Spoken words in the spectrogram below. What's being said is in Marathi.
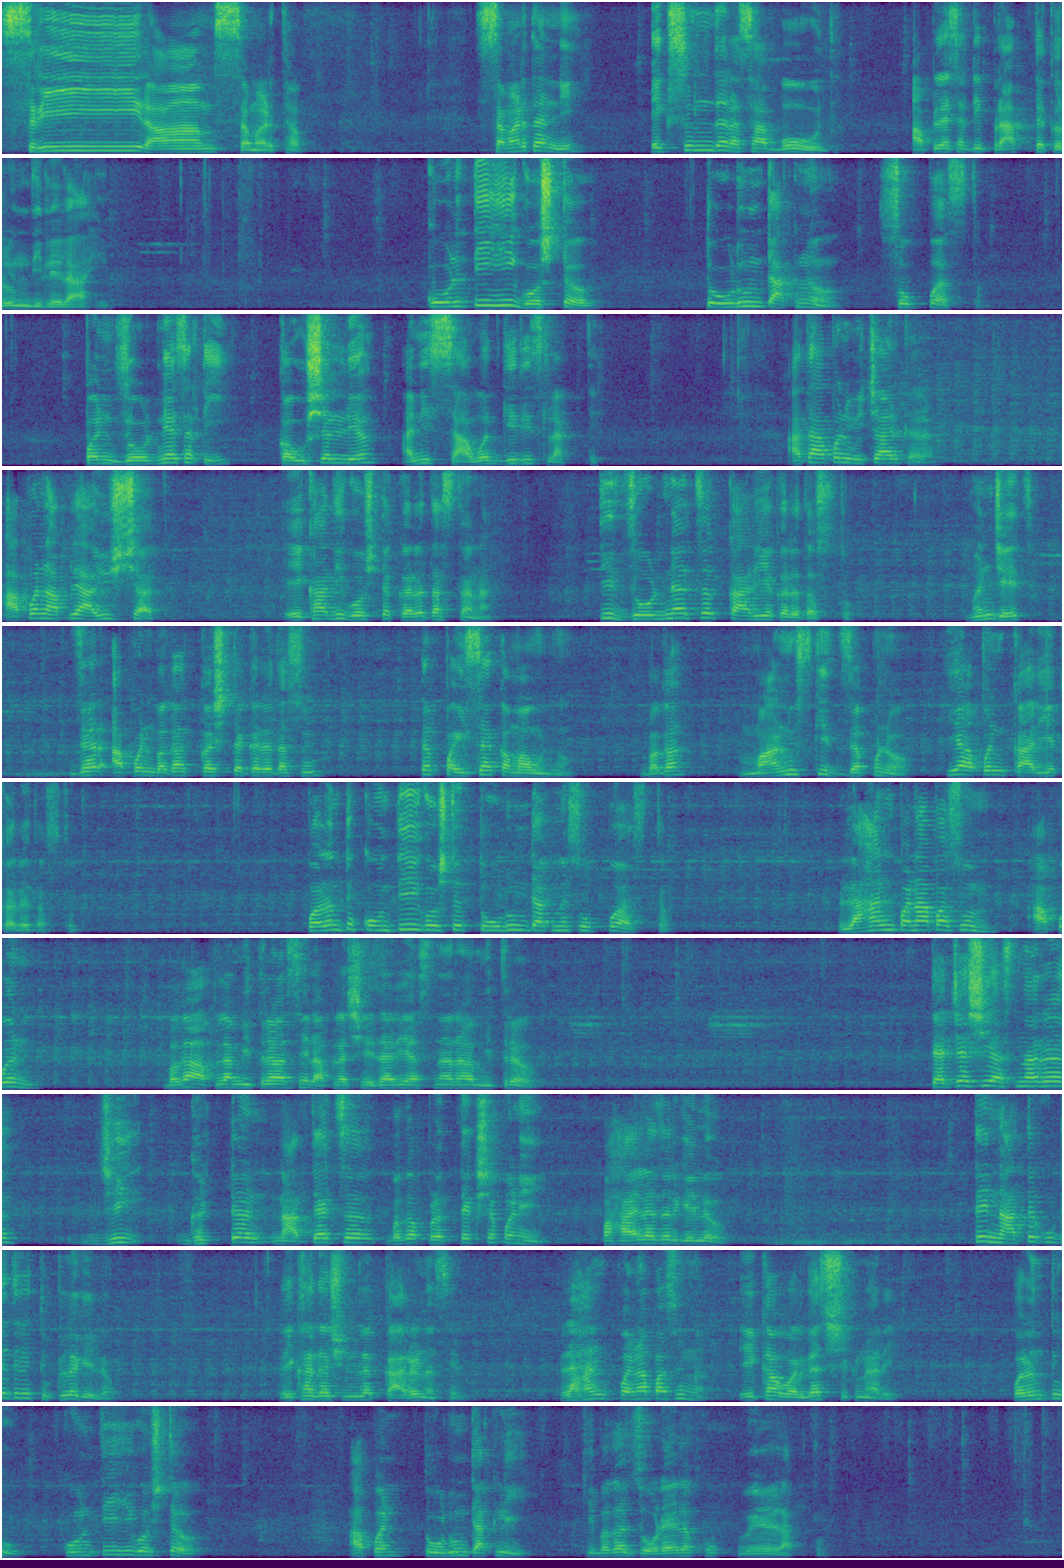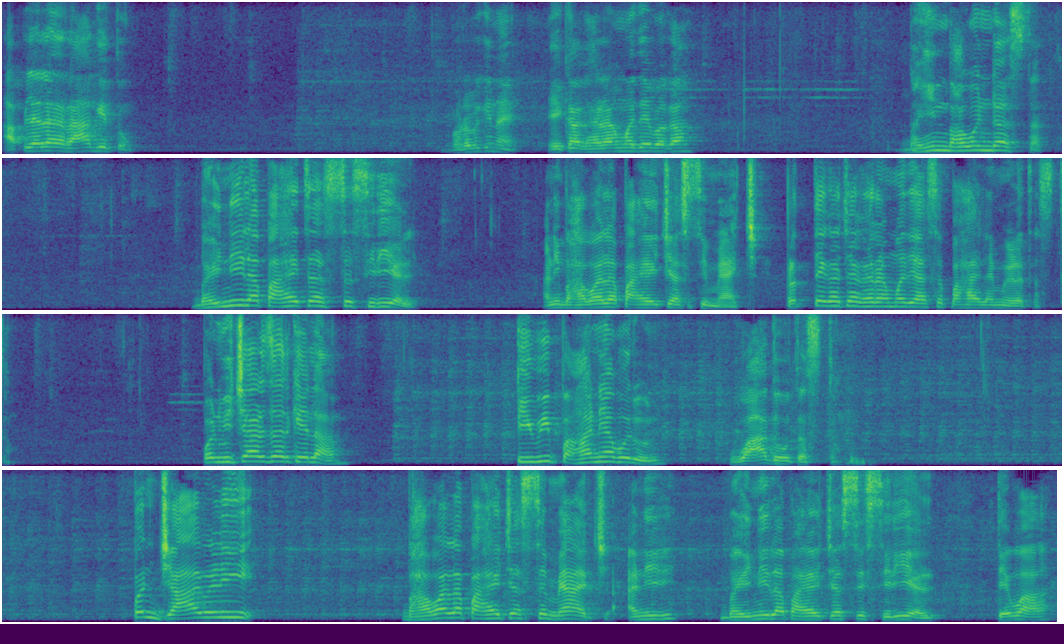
श्रीराम समर्थ. समर्थांनी एक सुंदर असा बोध आपल्यासाठी प्राप्त करून दिलेला आहे. कोणतीही गोष्ट तोडून टाकणं सोपं असतं पण जोडण्यासाठी कौशल्य आणि सावधगिरीच लागते. आता आपण विचार करा आपण आपल्या आयुष्यात एखादी गोष्ट करत असताना ती जोडण्याचं कार्य करत असतो. म्हणजेच जर आपण बघा कष्ट करत असू तर पैसा कमावणं. बघा माणुसकी जपणं हे आपण कार्य करत असतो. परंतु कोणतीही गोष्ट तोडून टाकणं सोपं असतं. लहानपणापासून आपण बघा आपला मित्र असेल आपला शेजारी असणारा मित्र त्याच्याशी असणारं जी घट्ट नात्याचं बघा प्रत्यक्षपणे पाहायला जर गेलं ते नातं कुठेतरी तुटलं गेलं. एखादं शुल्लक कारण असेल. लहानपणापासून एका वर्गात शिकणारे. परंतु कोणतीही गोष्ट आपण तोडून टाकली की बघा जोडायला खूप वेळ लागतो. आपल्याला राग येतो. बरोबर की नाही? एका घरामध्ये बघा बहीण भावंड असतात. बहिणीला पाहायचं असतं सिरियल आणि भावाला पाहायची असते मॅच प्रत्येकाच्या घरामध्ये असं पाहायला मिळत असतं. पण विचार जर केला टी व्ही पाहण्यावरून वाद होत असतो. पण ज्यावेळी भावाला पाहायचे असते मॅच आणि बहिणीला पाहायचे असते सिरियल तेव्हा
